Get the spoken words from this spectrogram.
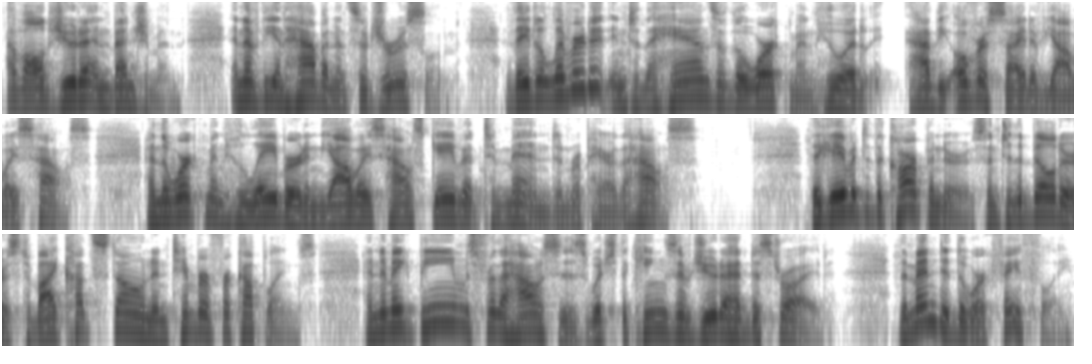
of all Judah and Benjamin, and of the inhabitants of Jerusalem. They delivered it into the hands of the workmen who had had the oversight of Yahweh's house, and the workmen who labored in Yahweh's house gave it to mend and repair the house. They gave it to the carpenters and to the builders to buy cut stone and timber for couplings, and to make beams for the houses which the kings of Judah had destroyed. The men did the work faithfully.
